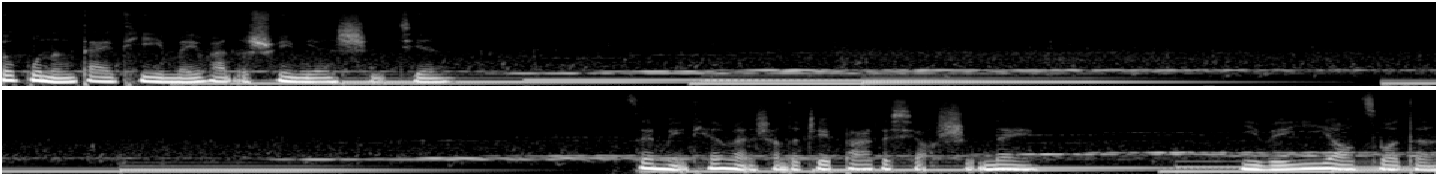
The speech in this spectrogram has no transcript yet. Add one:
都不能代替每晚的睡眠时间。在每天晚上的这八个小时内，你唯一要做的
